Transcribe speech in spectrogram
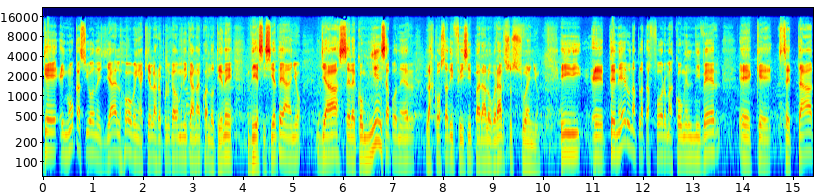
que en ocasiones ya el joven aquí en la República Dominicana, cuando tiene 17 años, ya se le comienza a poner las cosas difíciles para lograr sus sueños. Y eh, tener una plataforma con el nivel eh, que se está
